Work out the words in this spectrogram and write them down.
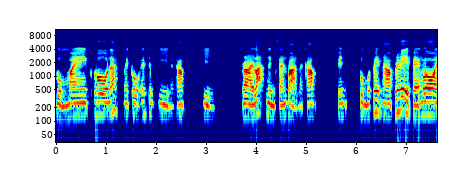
กลุ่มไมโครนะไมโคร SME นะครับอีกรายละ 1 0 0 0 0แบาทนะครับเป็นกลุ่มประเภทฮาเร่แผงลอย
